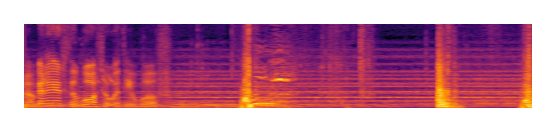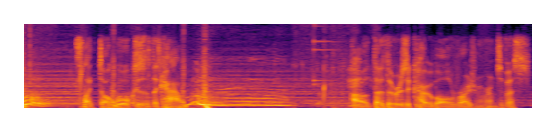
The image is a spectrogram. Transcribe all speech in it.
not going to go into the water with you, Wolf. It's like dog walkers at the camp. Oh, though there is a kobold right in front of us.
